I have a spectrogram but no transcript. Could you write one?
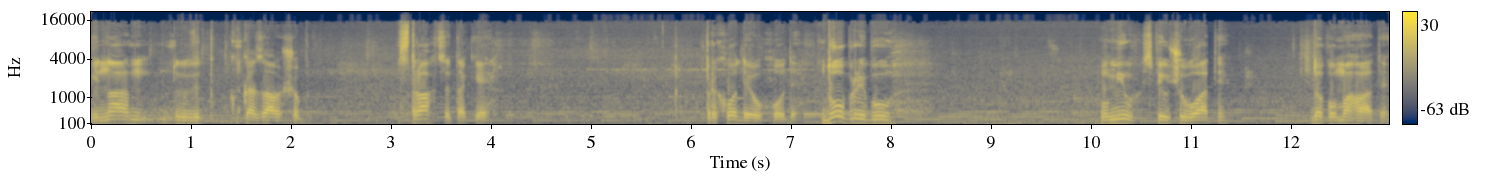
і нам казав, щоб страх це таке. Приходить, уходить. Добрий був, умів співчувати, допомагати.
